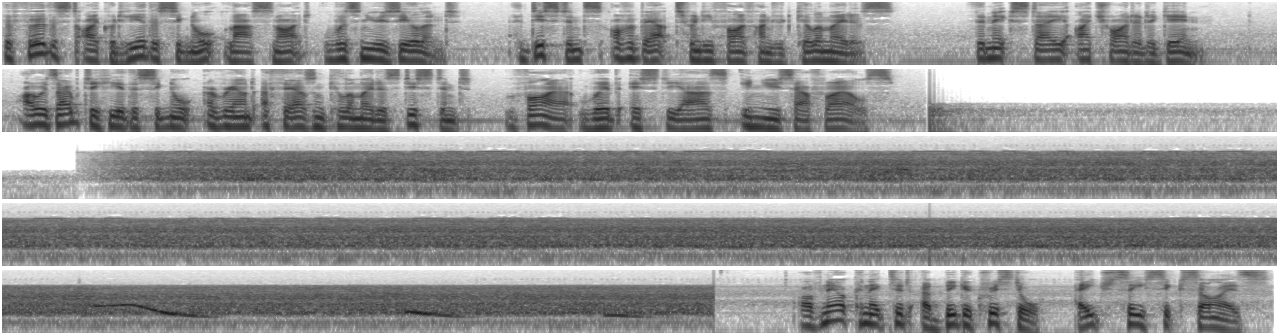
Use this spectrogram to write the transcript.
The furthest I could hear the signal last night was New Zealand, a distance of about 2500 kilometres. The next day I tried it again. I was able to hear the signal around 1000 kilometres distant via web SDRs in New South Wales. I've now connected a bigger crystal, HC6 size.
